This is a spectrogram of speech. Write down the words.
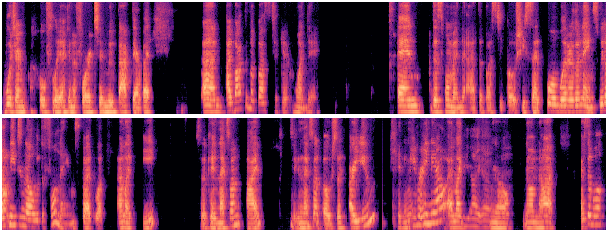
which I'm hopefully I can afford to move back there. But um, I bought them a bus ticket one day. And this woman at the bus depot, she said, Well, what are their names? We don't need to know the full names, but what I'm like, E. So okay, next one, I. So the next one, oh, she's like, Are you kidding me right now? I'm like, Yeah, I am. No, no, I'm not. I said, Well,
